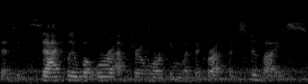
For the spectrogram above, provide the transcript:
That's exactly what we're after working with a graphics device.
